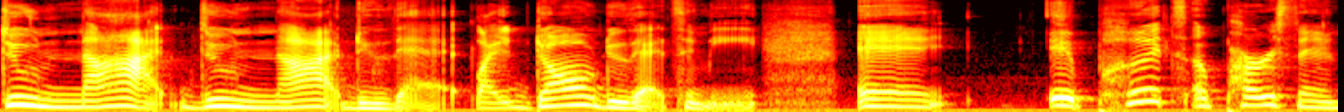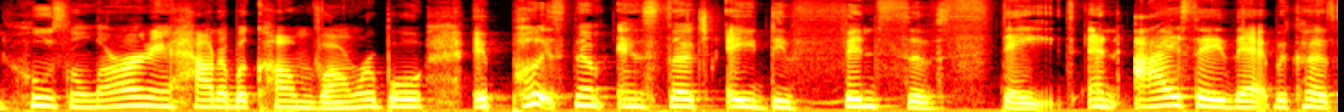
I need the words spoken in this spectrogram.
do not do not do that. Like don't do that to me. And it puts a person who's learning how to become vulnerable, it puts them in such a defensive state. And I say that because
